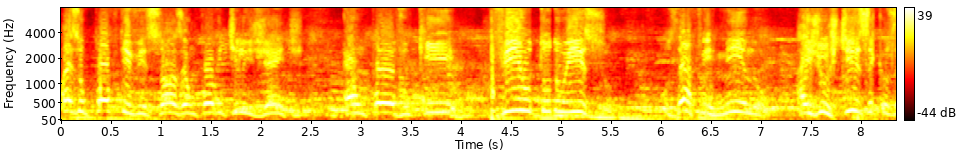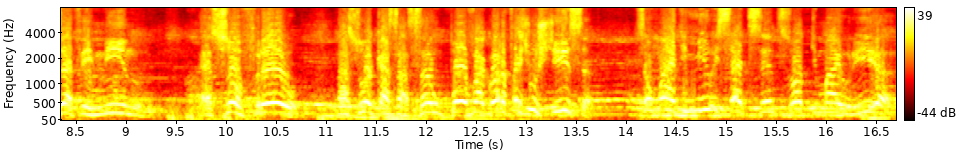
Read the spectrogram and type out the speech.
Mas o povo de Viçosa é um povo inteligente, é um povo que viu tudo isso. O Zé Firmino, a injustiça que o Zé Firmino eh, sofreu na sua cassação, o povo agora faz justiça. São mais de 1.700 votos de maioria.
